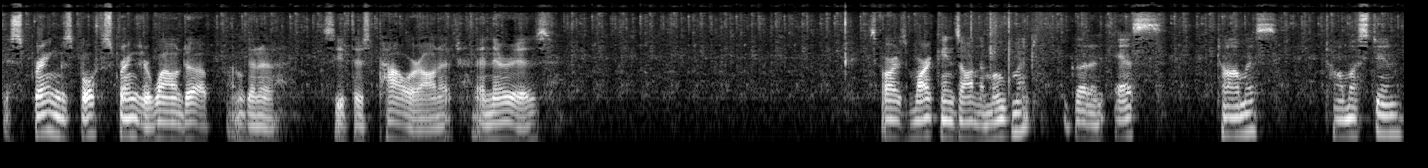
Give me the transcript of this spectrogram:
The springs, both springs are wound up. I'm going to see if there's power on it, and there is. As far as markings on the movement, we've got an S Thomas, Thomaston,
